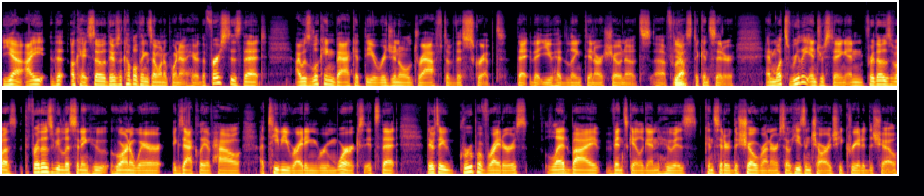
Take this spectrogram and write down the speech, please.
Yeah, I the, okay. So there's a couple things I want to point out here. The first is that I was looking back at the original draft of this script that that you had linked in our show notes uh, for Yeah. us to consider. And what's really interesting, and for those of us, for those of you listening who who aren't aware exactly of how a TV writing room works, it's that there's a group of writers led by Vince Gilligan, who is considered the showrunner. So he's in charge. He created the show.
